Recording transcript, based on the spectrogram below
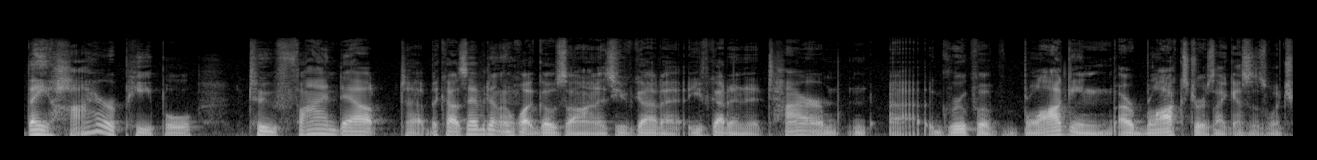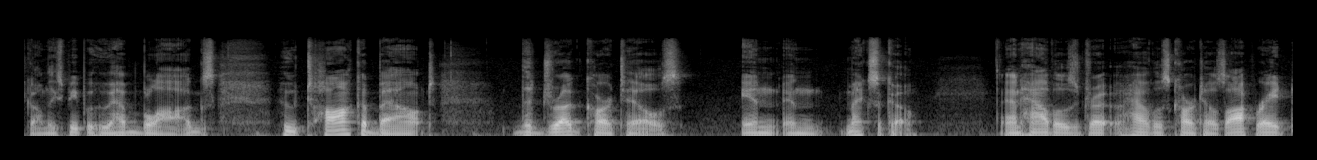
they hire people to find out uh, because evidently what goes on is you've got a you've got an entire uh, group of blogging or blogsters, I guess is what you call them, these people who have blogs who talk about the drug cartels in in Mexico and how those how those cartels operate,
